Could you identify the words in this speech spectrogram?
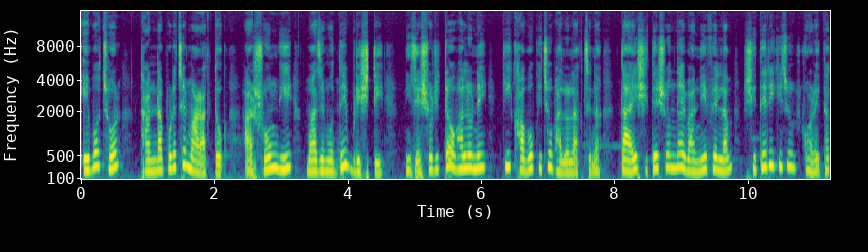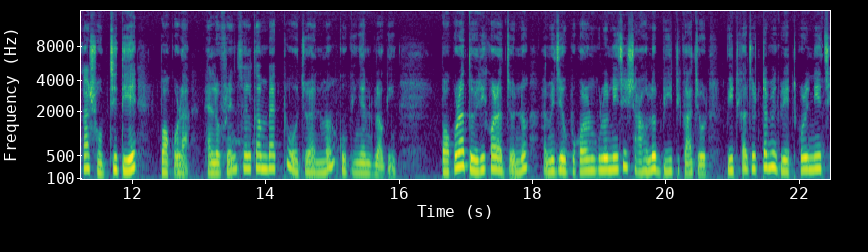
এবছর ঠান্ডা পড়েছে মারাত্মক আর সঙ্গী মাঝে মধ্যেই বৃষ্টি। নিজের শরীরটাও ভালো নেই, কি খাব কিছু ভালো লাগছে না। তাই শীতের সন্ধ্যায় বানিয়ে ফেললাম শীতেরই কিছু ঘরে থাকা সবজি দিয়ে pakora. Hello friends welcome back to Ojo and mom cooking and blogging pakora তৈরি করার জন্য আমি যে উপকরণগুলো নিয়েছি সা হলো বিট গাজর। বিট গাজরটা আমি গ্রেট করে নিয়েছি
